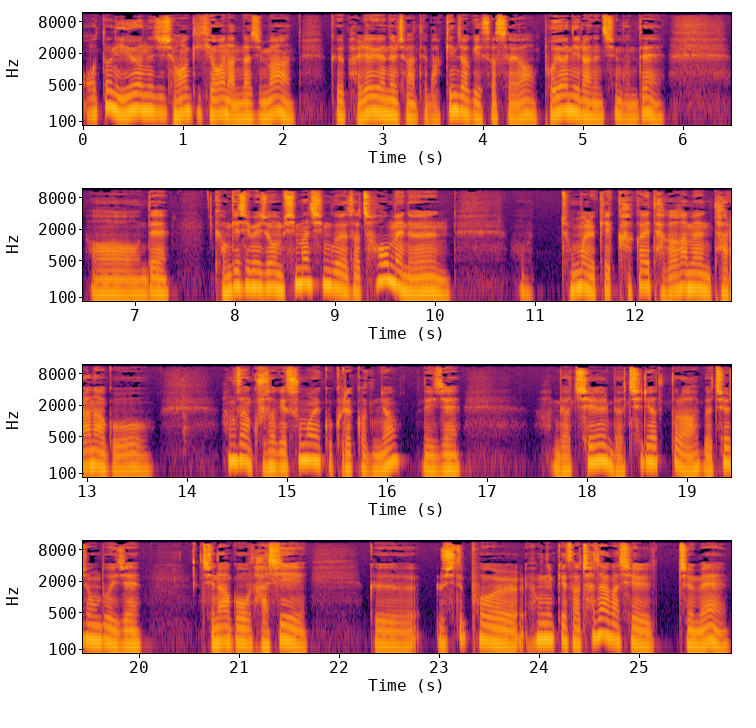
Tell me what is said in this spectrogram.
어떤 이유였는지 정확히 기억은 안 나지만 그 반려견을 저한테 맡긴 적이 있었어요. 보현이라는 친구인데 어 근데 경계심이 좀 심한 친구여서 처음에는 어, 정말 이렇게 가까이 다가가면 달아나고 항상 구석에 숨어 있고 그랬거든요. 근데 이제 며칠 며칠이었더라 며칠 정도 이제 지나고 다시 그 루시드 폴 형님께서 찾아가실 쯤에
